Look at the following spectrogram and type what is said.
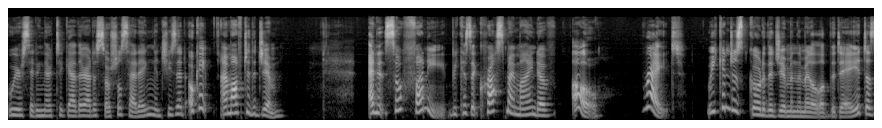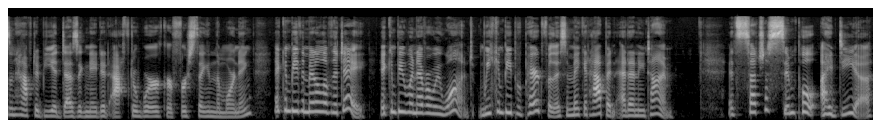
we were sitting there together at a social setting. And she said, Okay, I'm off to the gym. And it's so funny because it crossed my mind of, oh, right. We can just go to the gym in the middle of the day. It doesn't have to be a designated after work or first thing in the morning. It can be the middle of the day. It can be whenever we want. We can be prepared for this and make it happen at any time. It's such a simple idea,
